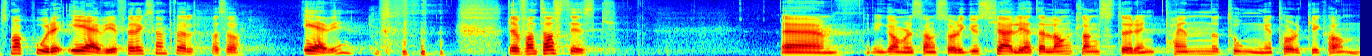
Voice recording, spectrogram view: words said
Smak på ordet 'evig', f.eks. Altså evig. det er fantastisk. Eh, I en gammel sang står det Guds kjærlighet er langt, langt større enn penn og tunge tolke kan.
